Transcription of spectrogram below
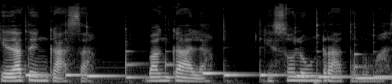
Quédate en casa, bancala, que solo un rato nomás.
